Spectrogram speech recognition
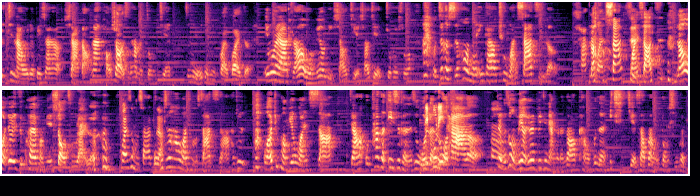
一进来我有点被吓到吓到，但好笑的是他们中间真的有一点点怪怪的，因为啊，只要我没有理小姐，小姐就会说，哎，我这个时候呢应该要去玩沙子了。然后玩沙子，玩沙子，然后我就一直快在旁边笑出来了。玩什么沙子啊？我不知道他玩什么沙子啊，他就啊，我要去旁边玩沙。然后他的意思可能是我冷落他了，他对，可是我没有，因为毕竟两个人都要看，我不能一起介绍，不然我东西会不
